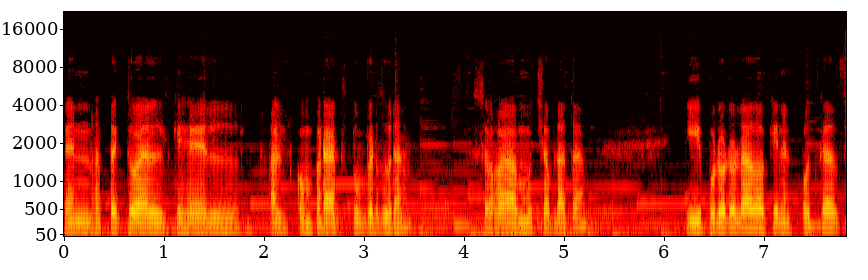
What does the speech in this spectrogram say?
en respecto al que es el al comprar tus verduras, se ahorra mucha plata. Y por otro lado, que en el podcast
